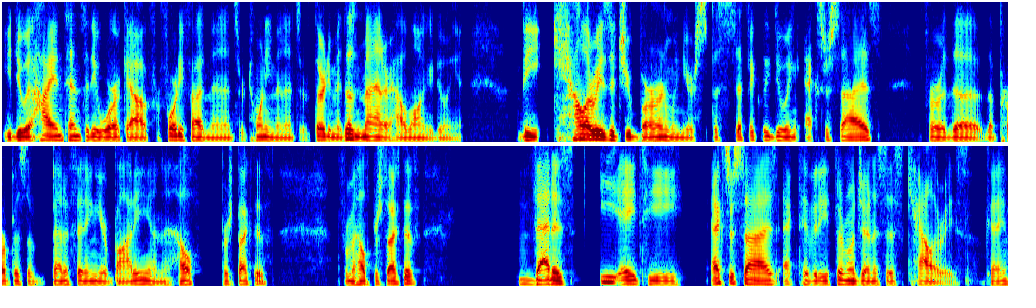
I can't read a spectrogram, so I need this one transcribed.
you do a high intensity workout for 45 minutes or 20 minutes or 30 minutes, it doesn't matter how long you're doing it. The calories that you burn when you're specifically doing exercise for the the purpose of benefiting your body and a health perspective from a health perspective that is EAT exercise activity thermogenesis calories okay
